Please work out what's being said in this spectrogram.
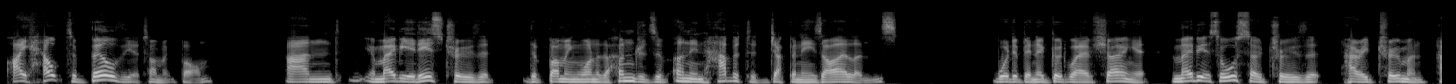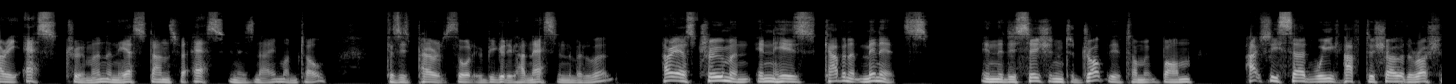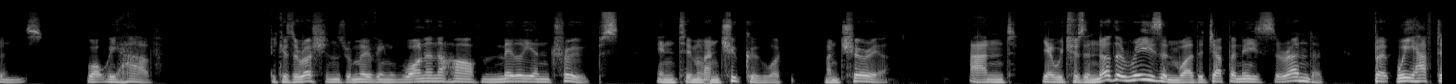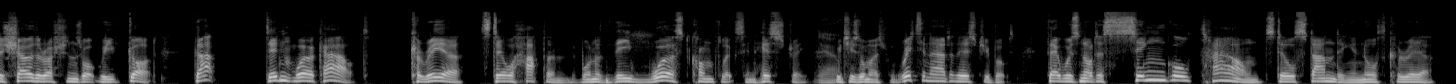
I helped to build the atomic bomb, and you know, maybe it is true that that bombing one of the hundreds of uninhabited Japanese islands would have been a good way of showing it. Maybe it's also true that Harry Truman, Harry S. Truman, and the S stands for S in his name, I'm told, because his parents thought it would be good if he had an S in the middle of it. Harry S. Truman, in his cabinet minutes, in the decision to drop the atomic bomb, actually said we have to show the Russians what we have because the Russians were moving one and a half million troops into Manchukuo or Manchuria. And yeah, which was another reason why the Japanese surrendered. But we have to show the Russians what we've got. That didn't work out. Korea still happened, one of the worst conflicts in history, Yeah. which is almost written out of the history books, there was not a single town still standing in North Korea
